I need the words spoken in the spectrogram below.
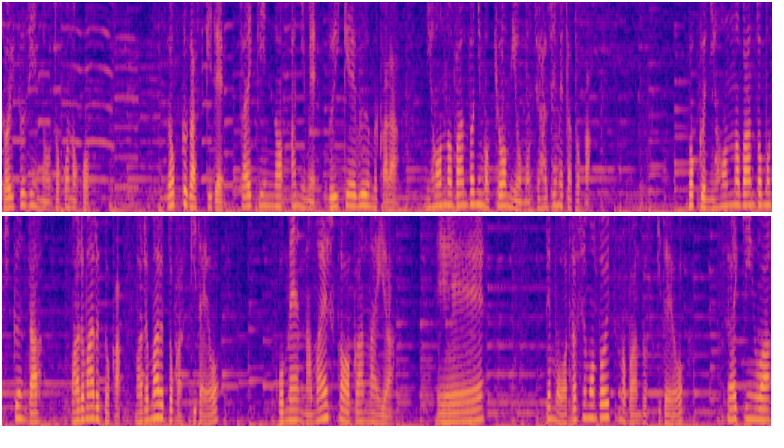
ドイツ人の男の子。ロックが好きで最近のアニメ VK ブームから日本のバンドにも興味を持ち始めたとか。僕日本のバンドも聞くんだ。〇〇とか〇〇とか好きだよ。ごめん名前しかわかんないや。えー、でも私もドイツのバンド好きだよ。最近は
